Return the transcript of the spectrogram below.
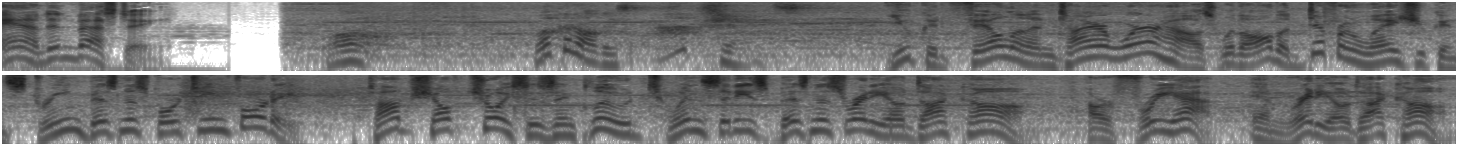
and investing. Whoa, look at all these options. You could fill an entire warehouse with all the different ways you can stream Business 1440. Top shelf choices include TwinCitiesBusinessRadio.com, our free app, and radio.com.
